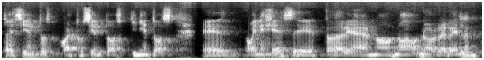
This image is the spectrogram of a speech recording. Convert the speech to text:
300, 400, 500 ONGs, todavía no, no, no revelan.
